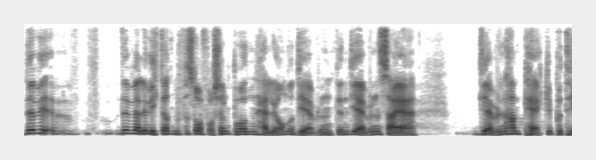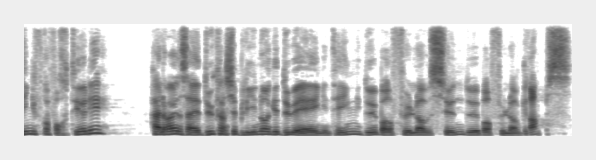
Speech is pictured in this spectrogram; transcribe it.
det, det, er veldig viktig at vi forstår forskjellen på Den hellige ånd og djevelen. Den Djevelen sier, djevelen han peker på ting fra fortida di. Hele veien sier du kan ikke bli noe, du er ingenting. Du er bare full av synd, du er bare full av graps.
